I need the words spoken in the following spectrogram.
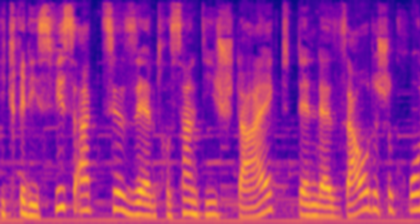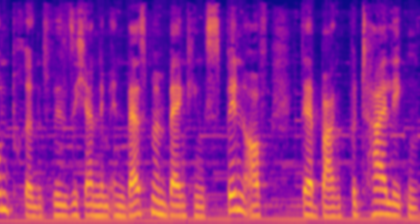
Die Credit Suisse Aktie, sehr interessant, die steigt, denn der saudische Kronprinz will sich an dem Investmentbanking Spin-off der Bank beteiligen.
